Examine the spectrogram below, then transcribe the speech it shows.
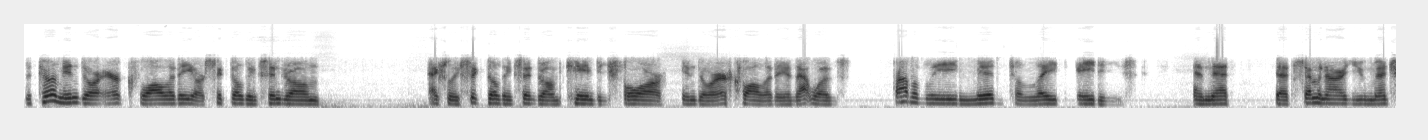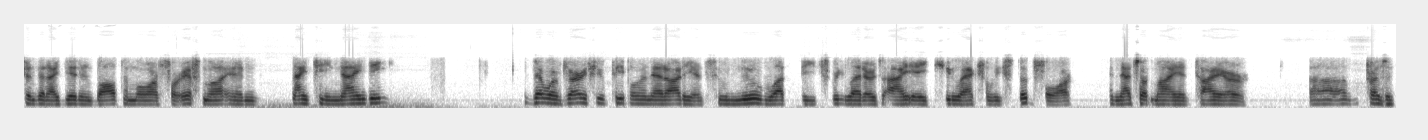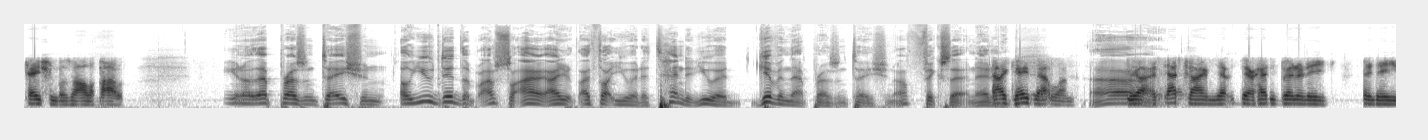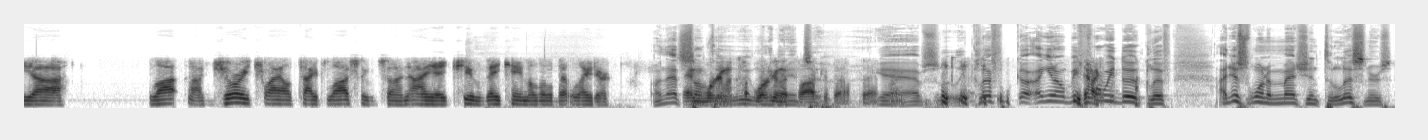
The term indoor air quality or sick building syndrome, actually, sick building syndrome came before indoor air quality, and that was probably mid to late 80s. And that that seminar you mentioned that I did in Baltimore for IFMA in 1990, there were very few people in that audience who knew what the three letters IAQ actually stood for, and that's what my entire uh, presentation was all about. You know that presentation. Oh, you did the. I'm sorry. I, I I thought you had attended. You had given that presentation. I'll fix that in editing. I gave that one. Yeah, at that time there, there hadn't been any any uh, law, uh, jury trial type lawsuits on IAQ. They came a little bit later. And that's and something we're going we to we're going to talk about that. Yeah, right? absolutely. Cliff, you know, before we do, Cliff, I just want to mention to listeners,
